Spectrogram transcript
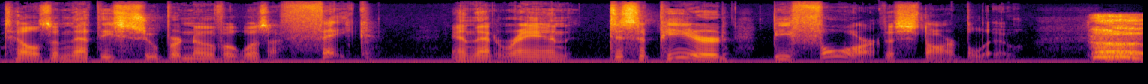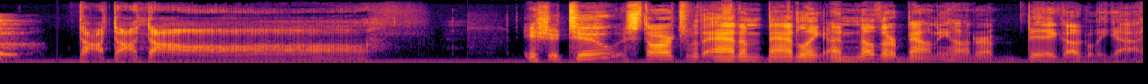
tells him that the supernova was a fake and that Rann disappeared before the star blew. da da da. Issue 2 starts with Adam battling another bounty hunter, a big, ugly guy.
